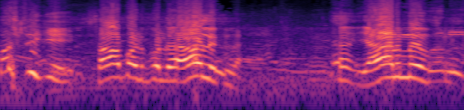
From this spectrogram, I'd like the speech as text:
பசிக்கு சாப்பாடு போடுற ஆள் இல்லை. யாருமே வரல.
